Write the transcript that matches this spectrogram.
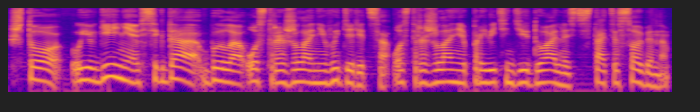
что у Евгения всегда было острое желание выделиться, острое желание проявить индивидуальность, стать особенным.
